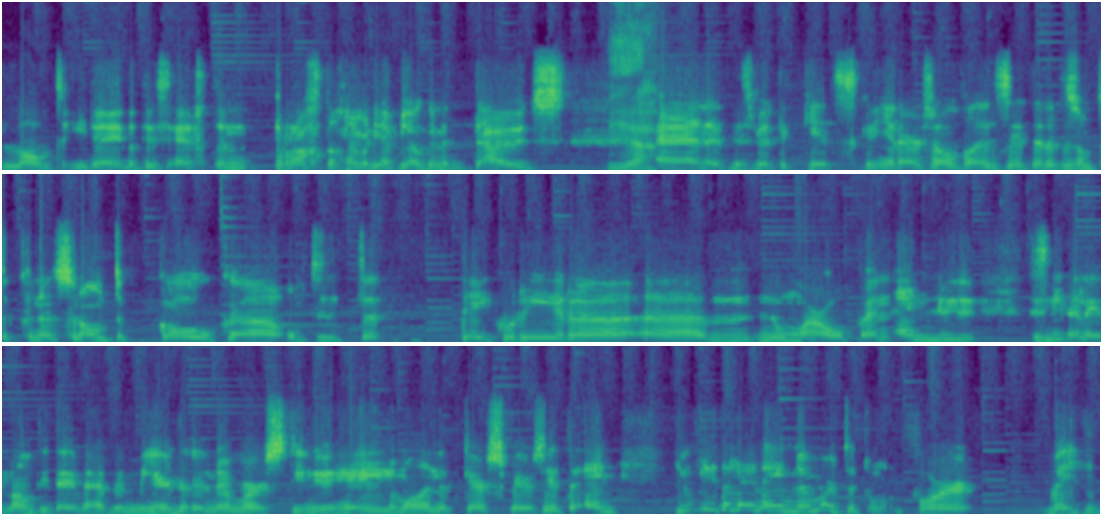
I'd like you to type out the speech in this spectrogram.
landidee. Dat is echt een prachtig nummer. Die heb je ook in het Duits. Ja. En het is met de kids kun je daar zoveel in zitten. Het is om te knutselen, om te koken, om te, te decoreren, ehm, noem maar op. En, en nu, het is niet alleen landidee. We hebben meerdere nummers die nu helemaal in het kerstsfeer zitten. En je hoeft niet alleen één nummer te doen. Voor, weet je,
